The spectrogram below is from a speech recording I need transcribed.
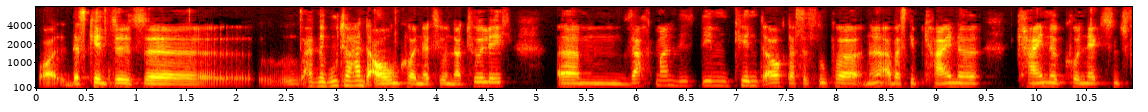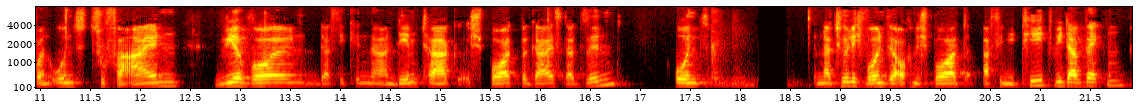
boah, das Kind ist, äh, hat eine gute Hand-Augen-Koordination. Natürlich ähm, sagt man dem Kind auch, das ist super, ne? aber es gibt keine, keine Connections von uns zu Vereinen. Wir wollen, dass die Kinder an dem Tag sportbegeistert sind und natürlich wollen wir auch eine Sportaffinität wieder wecken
